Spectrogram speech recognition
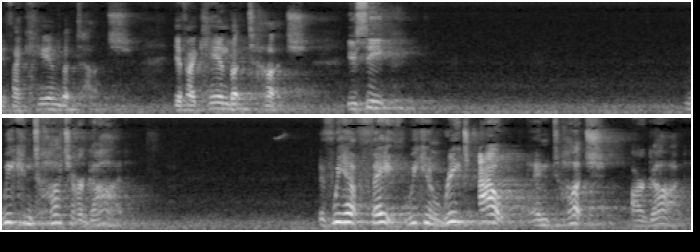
if I can but touch, if I can but touch. You see, we can touch our God. If we have faith, we can reach out and touch our God.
